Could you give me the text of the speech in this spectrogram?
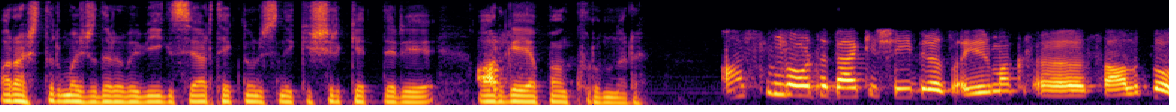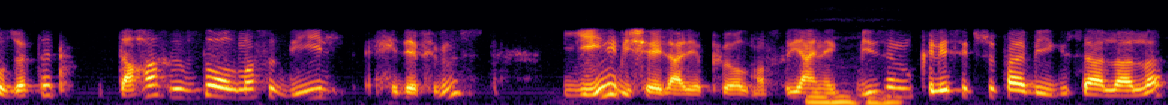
araştırmacıları ve bilgisayar teknolojisindeki şirketleri, ARGE yapan kurumları? Aslında orada belki şeyi biraz ayırmak e, sağlıklı olacaktır. Daha hızlı olması değil hedefimiz. Yeni bir şeyler yapıyor olması. Yani hmm. bizim klasik süper bilgisayarlarla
